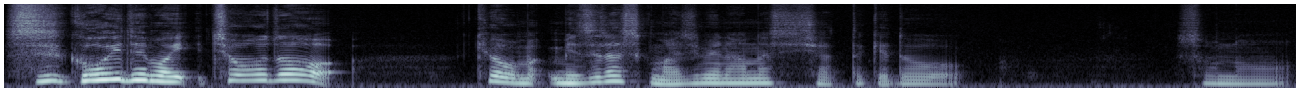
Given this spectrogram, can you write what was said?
すごいでもちょうど今日ま珍しく真面目な話しちゃったけどその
